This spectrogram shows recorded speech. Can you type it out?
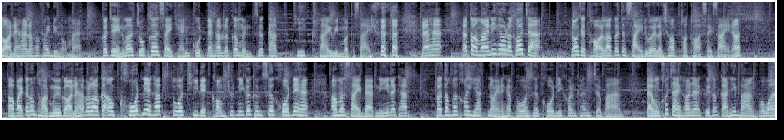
ก่อนนะฮะแล้วค่อยๆดึงออกมา ก็จะเห็นว่าโจ๊กเกอร์ใส่แขนกุดนะครับแล้วก็เหมือนเสื้อกั๊กที่คล้ายวินมอเตอร์ไซค์นะฮะแล้วต่อมานี่ครับเราก็จะนอกจากถอดเราก็จะใส่ด้วยเราชอบถอดถอดใส่ใส่ๆเนาะ ต่อไปก็ต้องถอดมือก่อนนะครับแล้วเราก็เอาโค้ดเนี่ยครับตัวทีเด็ดของชุดนี้ก็คือเสื้อโค้ดเนี่ยฮะเอามาใส่แบบนี้นะครับก็ต้องค่อยๆยัดหน่อยนะครับเพราะว่าเสื้อโค้ทนี้ค่อนข้างจะบาง แต่ผมเข้าใจเขานะคือต้องการให้บาง เพราะว่า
